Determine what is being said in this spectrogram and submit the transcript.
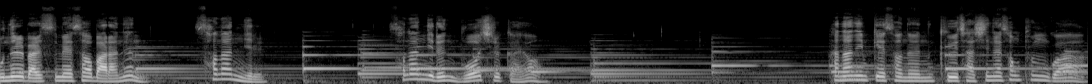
오늘 말씀에서 말하는 선한 일, 선한 일은 무엇일까요? 하나님께서는 그 자신의 성품과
